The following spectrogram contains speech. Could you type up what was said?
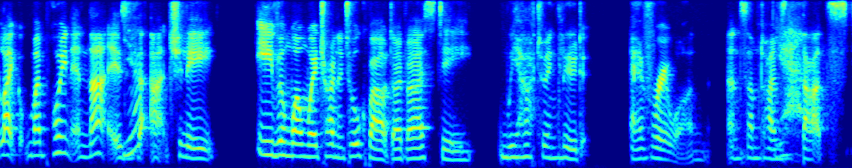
like my point in that is yeah. that actually even when we're trying to talk about diversity we have to include everyone and sometimes yeah. that's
